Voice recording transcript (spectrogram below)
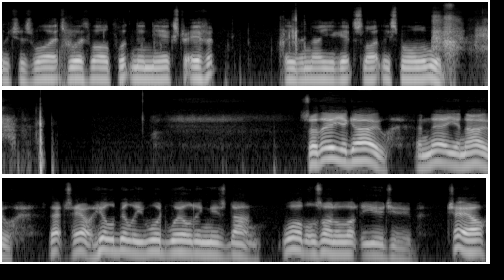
Which is why it's worthwhile putting in the extra effort, even though you get slightly smaller wood. So there you go, and there you know. That's how hillbilly wood welding is done. Warbles on a lot to YouTube. Ciao.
